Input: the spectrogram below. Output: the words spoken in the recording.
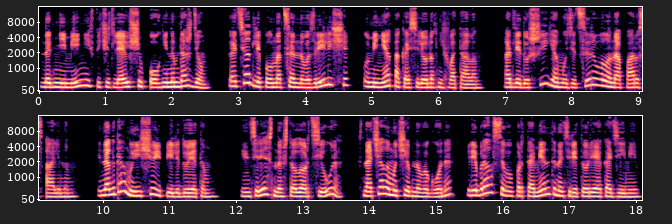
над не менее впечатляющим огненным дождем, хотя для полноценного зрелища у меня пока селенок не хватало. А для души я музицировала на пару с Алином. Иногда мы еще и пели дуэтом. Интересно, что лорд Сиура с началом учебного года перебрался в апартаменты на территории Академии.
